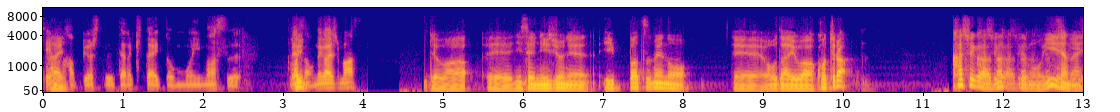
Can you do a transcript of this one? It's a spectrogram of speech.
テーマを発表していただきたいと思います。はい皆さん、お願いします。では、えー2020年一発目の、えーお題はこちら。歌詞がなくてもいいじゃない。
